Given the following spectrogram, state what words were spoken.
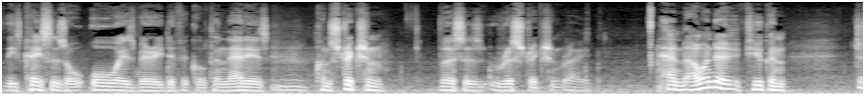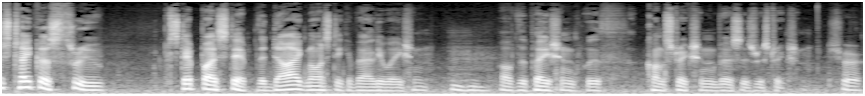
these cases are always very difficult, and that is constriction versus restriction. Right. And I wonder if you can just take us through, step by step, the diagnostic evaluation Mm-hmm. of the patient with constriction versus restriction. Sure.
